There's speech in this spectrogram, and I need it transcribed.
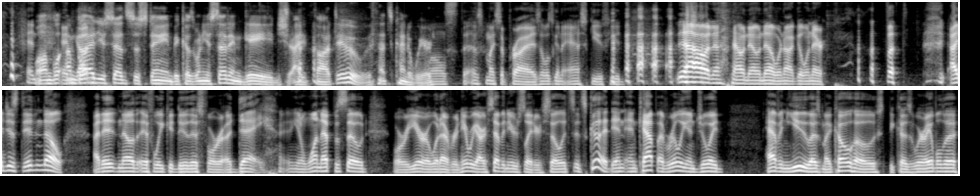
and, Well, I'm, gl- I'm God- glad you said sustain because when you said engage, I thought, ew, that's kind of weird. Well, that was my surprise. I was going to ask you if you'd. no, no, no, no, no. We're not going there. but I just didn't know. I didn't know if we could do this for a day, you know, one episode or a year or whatever. And here we are, seven years later. So it's it's good. And and Cap, I've really enjoyed having you as my co-host because we're able to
